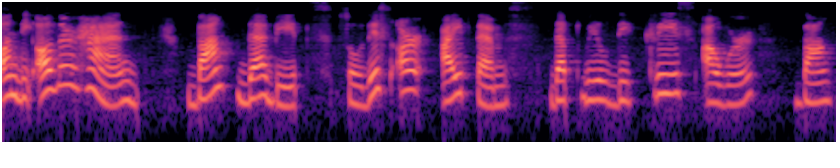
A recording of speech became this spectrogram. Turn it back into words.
On the other hand, bank debits so these are items that will decrease our bank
